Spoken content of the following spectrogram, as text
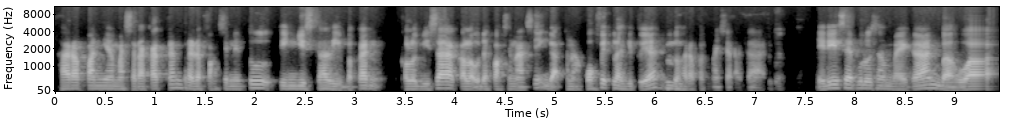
harapannya masyarakat kan terhadap vaksin itu tinggi sekali. Bahkan kalau bisa kalau udah vaksinasi nggak kena COVID lah gitu ya. Itu hmm. harapan masyarakat. Jadi saya perlu sampaikan bahwa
